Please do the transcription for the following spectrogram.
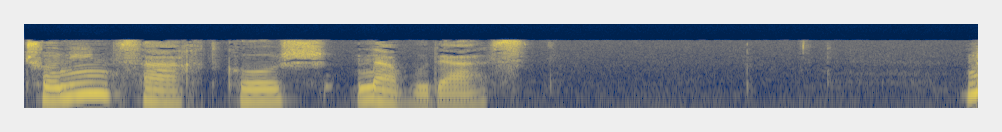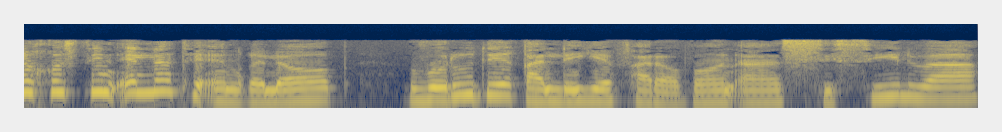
چنین سخت کش نبوده است. نخستین علت انقلاب ورود قله فراوان از سیسیل و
